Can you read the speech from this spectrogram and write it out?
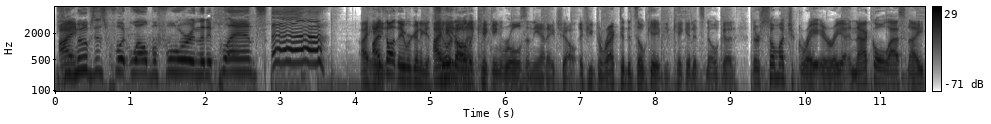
he I- moves his foot well before and then it plants. Ah. I, hate I thought they were going to get I hate all on the kicking rules in the NHL. If you direct it, it's okay. If you kick it, it's no good. There's so much gray area, and that goal last night,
